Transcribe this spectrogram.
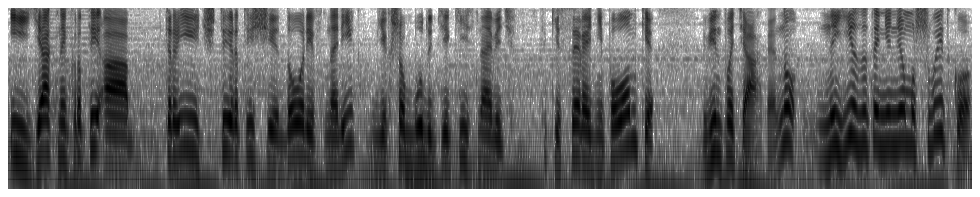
І як не крути, а 3-4 тисячі доларів на рік, якщо будуть якісь навіть такі середні поломки, він потягне. Ну не їздити на ньому швидко.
